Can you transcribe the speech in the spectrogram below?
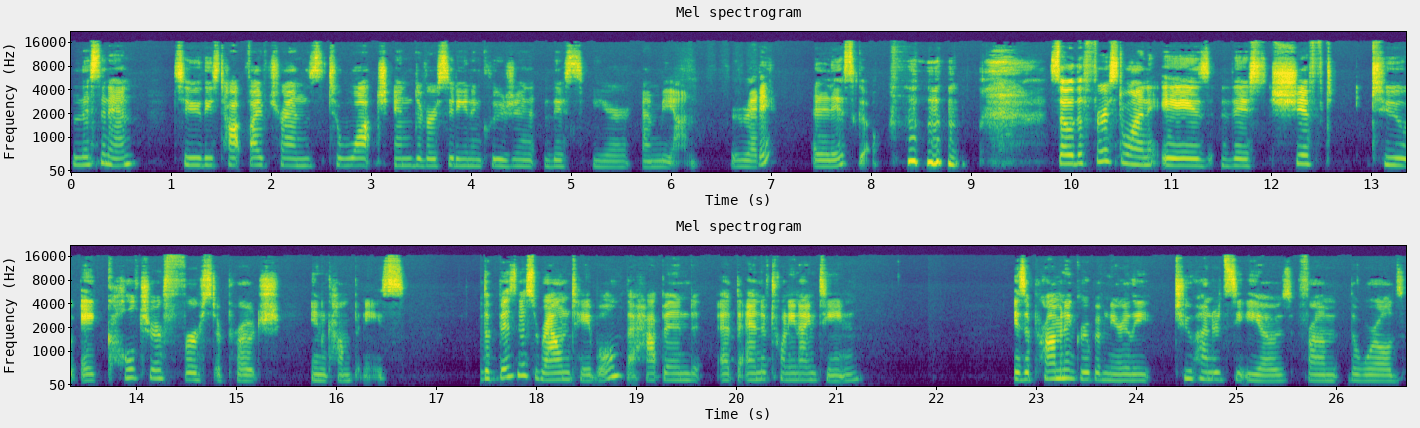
listen in, to these top five trends to watch in diversity and inclusion this year and beyond. Ready? Let's go. so, the first one is this shift to a culture first approach in companies. The Business Roundtable that happened at the end of 2019 is a prominent group of nearly 200 CEOs from the world's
